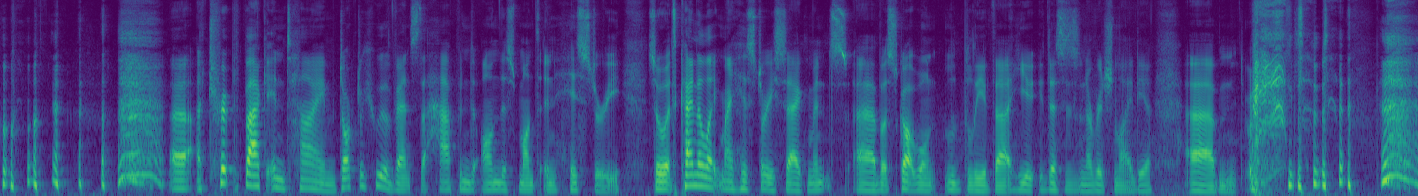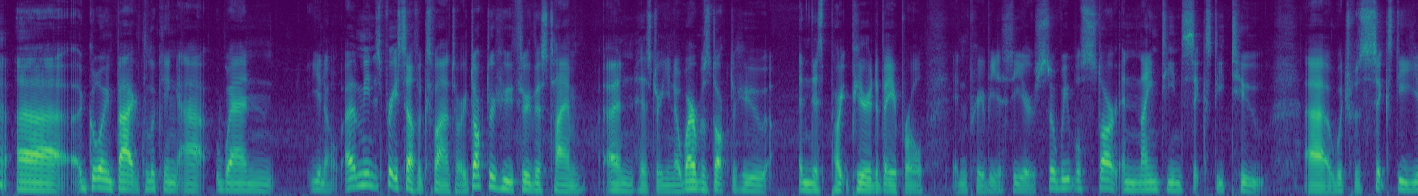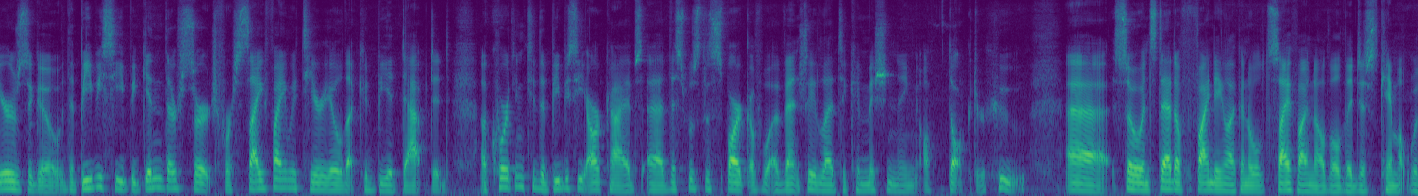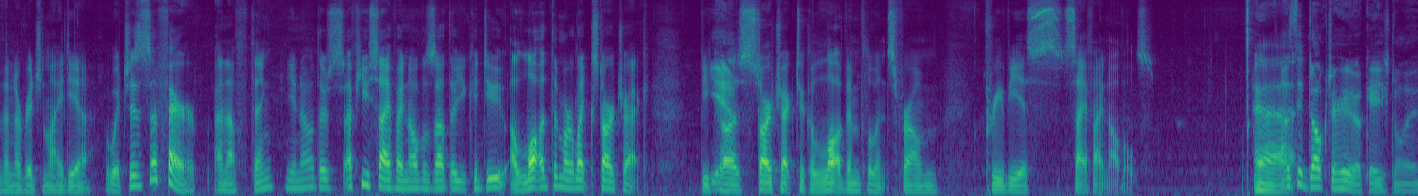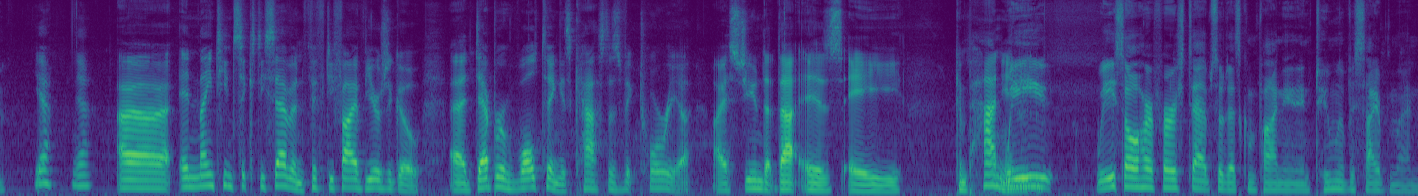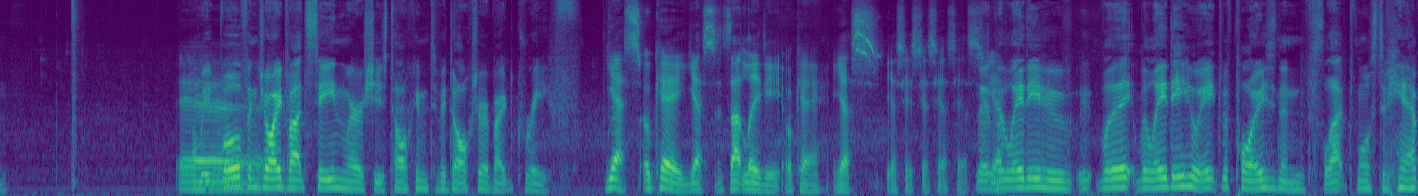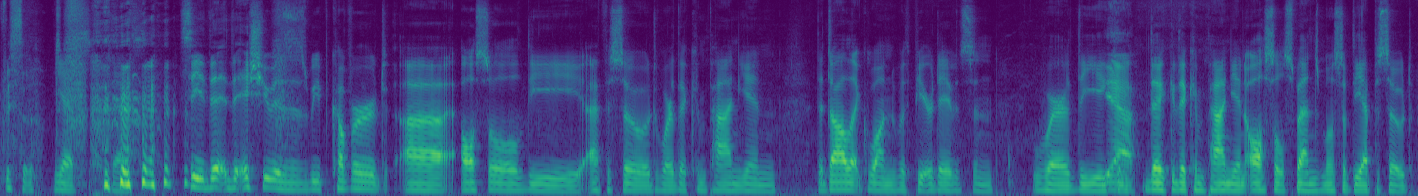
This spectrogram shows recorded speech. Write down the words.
Uh, a trip back in time, Doctor Who events that happened on this month in history. So it's kind of like my history segments, uh, but Scott won't believe that he this is an original idea. Um, uh, going back, looking at when you know, I mean, it's pretty self-explanatory. Doctor Who through this time in history, you know, where was Doctor Who in this period of April in previous years. So we will start in 1962, uh, which was 60 years ago. The BBC begin their search for sci-fi material that could be adapted. According to the BBC archives, uh, this was the spark of what eventually led to commissioning of Doctor Who. Uh, so instead of finding like an old sci-fi novel, they just came up with an original idea, which is a fair enough thing. You know, there's a few sci-fi novels out there you could do. A lot of them are like Star Trek because yeah. Star Trek took a lot of influence from previous sci-fi novels. Uh, As did Doctor Who occasionally. Yeah, yeah. Uh, in 1967, 55 years ago, uh, Deborah Watling is cast as Victoria. I assume that that is a companion. We we saw her first episode as companion in Tomb of the Cybermen. Uh, and we both enjoyed that scene where she's talking to the doctor about grief. Yes. Okay. Yes, it's that lady. Okay. Yes. Yes. Yes. Yes. Yes. Yes. The, the lady who the lady who ate with poison and slept most of the episode. Yes. yes. See, the the issue is, is we've covered uh also the episode where the companion, the Dalek one with Peter Davison, where the yeah. the the companion also spends most of the episode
